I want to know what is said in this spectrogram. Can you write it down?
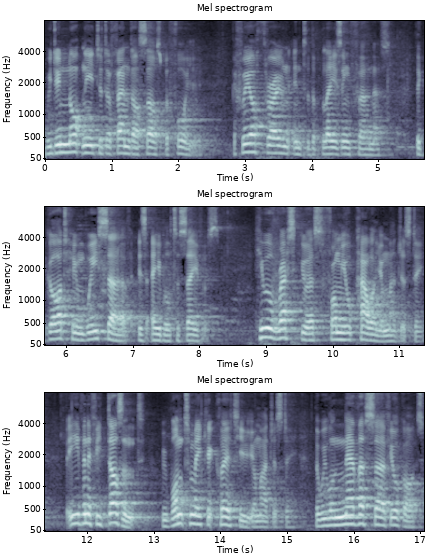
we do not need to defend ourselves before you. If we are thrown into the blazing furnace, the God whom we serve is able to save us. He will rescue us from your power, your majesty. But even if he doesn't, we want to make it clear to you, your majesty, that we will never serve your gods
